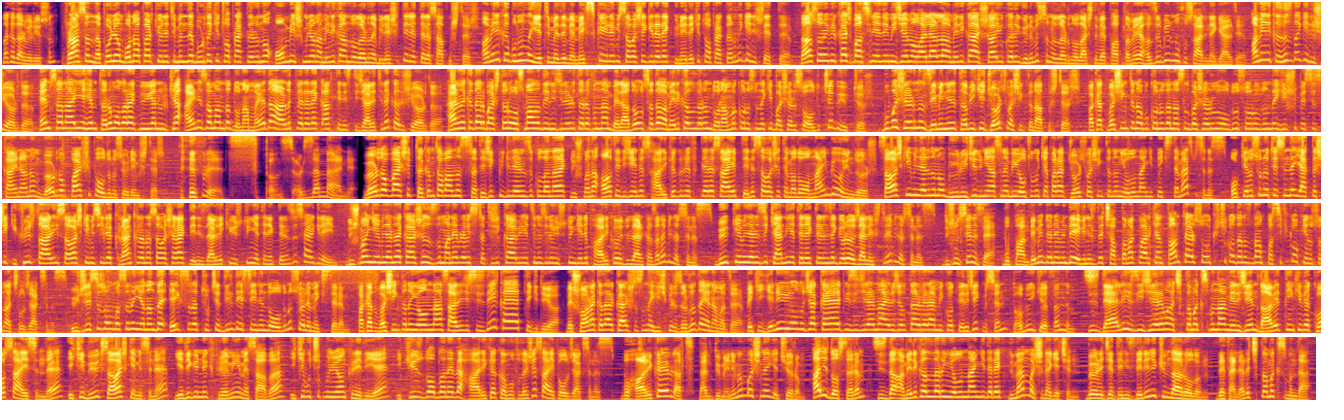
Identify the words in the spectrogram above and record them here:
Ne kadar veriyorsun? Fransa Napolyon Bonaparte yönetiminde buradaki topraklarını 15 milyon Amerikan dolarına Birleşik Devletlere satmıştır. Amerika bununla yetinmedi ve Meksika ile bir savaşa girerek güneydeki topraklarını genişletti. Daha sonra birkaç bahsini edemeyeceğim olaylarla Amerika aşağı yukarı günümüz sınırlarına ulaştı ve patlamaya hazır bir nüfus haline geldi. Amerika hızla gelişiyordu. Hem sanayi hem tarım olarak büyüyen ülke aynı zamanda donanmaya da ağırlık vererek Akdeniz ticaretine karışıyordu. Her ne kadar başları Osmanlı denizcileri tarafından belada olsa da Amerikalıların donanma konusundaki başarısı oldukça büyüktür. Bu başarının zeminini tabii ki George Washington atmıştır. Fakat Washington'a bu konuda nasıl başarılı olduğu sorulduğunda hiç şüphesiz kaynağının World of Warship olduğunu söylemiştir. evet, sponsor zamanı. World of Warship takım tabanlı stratejik bilgilerinizi kullanarak düşmana alt edeceğiniz harika grafiklere sahip deniz savaşı temalı online bir oyundur. Savaş gemilerinin o büyüleyici dünyasına bir yolculuk yaparak George Washington'ın yolundan gitmek istemez misiniz? Okyanusun ötesinde yaklaşık 200 tarihi savaş gemisiyle kran kırana savaşarak denizlerdeki üstün yeteneklerinizi sergileyin. Düşman gemilerine karşı hızlı manevra ve stratejik kabiliyetiniz ile üstün gelip harika ödüller kazanabilirsiniz. Büyük gemilerinizi kendi yeteneklerinize göre özelleştirebilirsiniz. Düşünsenize, bu pandemi döneminde evinizde çatlamak varken tam tersi o küçük odanızdan Pasifik Okyanusu'na açılacaksınız. Ücretsiz olmasının yanında ekstra Türkçe dil desteğinin de olduğunu söylemek isterim. Fakat Washington'ın yolundan sadece siz değil Kayalp de gidiyor. Ve şu ana kadar karşısında hiçbir zırhlı dayanamadı. Peki yeni üye olacak Kayalp izleyicilerine ayrıcalıklar veren bir kod verecek misin? Tabii ki efendim. Siz değerli izleyicilerime açıklama kısmından vereceğim davet linki ve kod sayesinde iki büyük savaş gemisine, 7 günlük premium hesaba, 2,5 milyon krediye, 200 doblane ve harika kamuflaja sahip olacaksınız. Bu harika evlat. Ben dümenimin başına geçiyorum. Hadi dostlarım, siz de Amerikalıların yolundan giderek dümen başına geçin. Böylece denizlerin hükümdarı olun. Detaylar açıklama kısmında.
